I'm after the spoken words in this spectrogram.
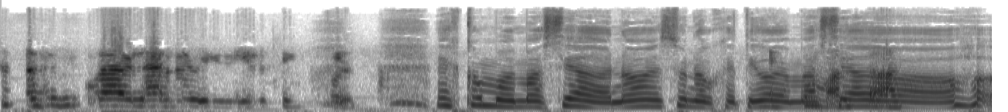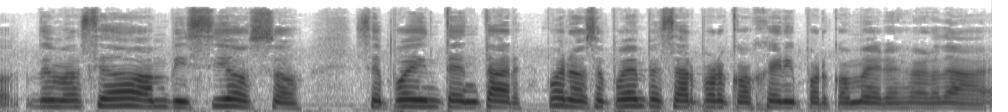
no sé si pueda hablar de vivir sin culpa. Es como demasiado, ¿no? Es un objetivo demasiado, demasiado ambicioso. Se puede intentar, bueno, se puede empezar por coger y por comer, es verdad.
